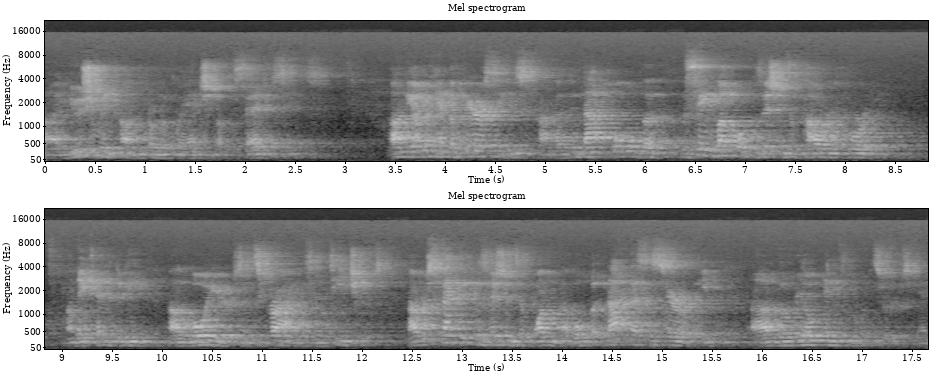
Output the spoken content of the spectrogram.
uh, usually come from the branch of the Sadducees. On the other hand, the Pharisees uh, did not hold the, the, same level of positions of power and authority. Uh, they tended to be lawyers and scribes and teachers, respected positions at one level, but not necessarily the real influencers and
